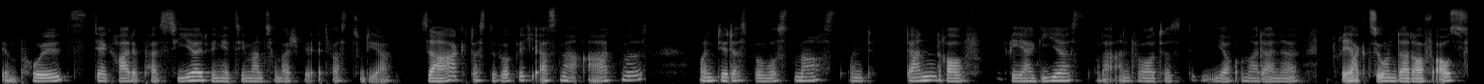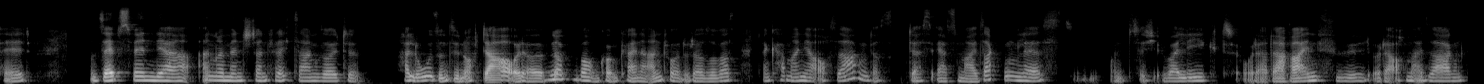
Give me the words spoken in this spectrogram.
Impuls, der gerade passiert, wenn jetzt jemand zum Beispiel etwas zu dir sagt, dass du wirklich erstmal atmest und dir das bewusst machst und dann darauf reagierst oder antwortest, wie auch immer deine Reaktion darauf ausfällt. Und selbst wenn der andere Mensch dann vielleicht sagen sollte, hallo, sind Sie noch da oder ne, warum kommt keine Antwort oder sowas, dann kann man ja auch sagen, dass das erstmal sacken lässt und sich überlegt oder da reinfühlt oder auch mal sagen,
